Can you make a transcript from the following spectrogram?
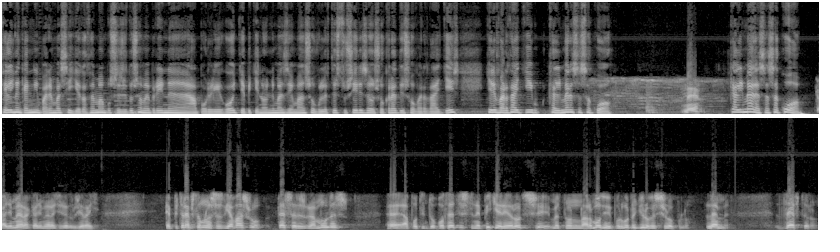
Θέλει να κάνει παρέμβαση για το θέμα που συζητούσαμε πριν ε, από λίγο και επικοινωνεί μαζί μας ο βουλευτής του ΣΥΡΙΖΑ, ο Σοκράτης ο Βαρδάκης. Κύριε Βαρδάκη, καλημέρα σας ακούω. Ναι. Καλημέρα, σας ακούω. Καλημέρα, καλημέρα κύριε Δουζεράκη. Επιτρέψτε μου να σας διαβάσω τέσσερις γραμμούλες ε, από την τοποθέτηση στην επίκαιρη ερώτηση με τον αρμόδιο υπουργό τον κύριο Βεσσυρόπουλο. Λέμε, δεύτερον,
